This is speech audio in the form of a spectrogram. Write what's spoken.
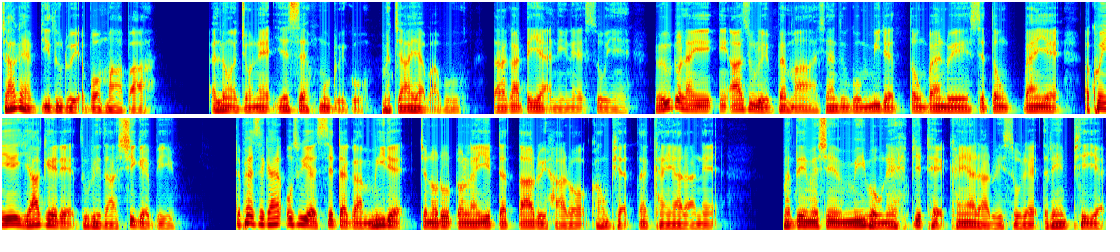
ဂျားကန်ပြည်သူတွေအပေါ်မှာပါအလွန်အကျွံနဲ့ရက်ဆက်မှုတွေကို မကြားရပါဘူး။တာရကတရက်အနေနဲ့ဆိုရင်နွေဦးတော်လှန်ရေးအင်အားစုတွေဘက်မှရန်သူကိုမိတဲ့တုံပန်းတွေစစ်တုံပန်းရဲ့အခွင့်အရေးရခဲ့တဲ့သူတွေသာရှိခဲ့ပြီးတစ်ဖက်စကိုင်းအုပ်စုရဲ့စစ်တပ်ကမိတဲ့ကျွန်တော်တို့တော်လှန်ရေးတပ်သားတွေဟာတော့ခေါင်းဖြတ်တက်ခံရတာနဲ့ မသေးမရှင်မီးပုံနဲ့ပြစ်ထက်ခံရတာတွေဆိုတဲ့သတင်းဖြစ်ရက်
